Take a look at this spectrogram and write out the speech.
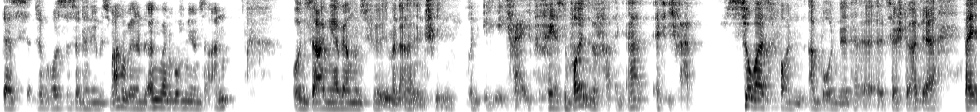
dass so ein großes Unternehmen das machen will. Und irgendwann rufen die uns an und sagen, ja, wir haben uns für jemand anderen entschieden. Und ich, ich war, ich bin völlig aus den Wolken gefallen. Ja. Also ich war sowas von am Boden äh, zerstört, ja, weil,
